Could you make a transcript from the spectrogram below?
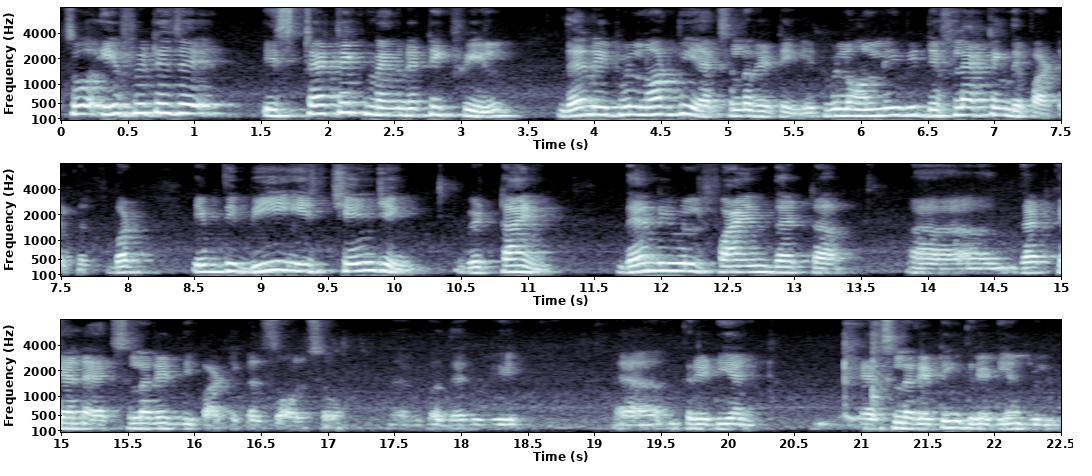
So if it is a static magnetic field then it will not be accelerating. It will only be deflecting the particles. But if the b is changing with time then you will find that uh, uh, that can accelerate the particles also uh, because there will be uh, gradient accelerating gradient will be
